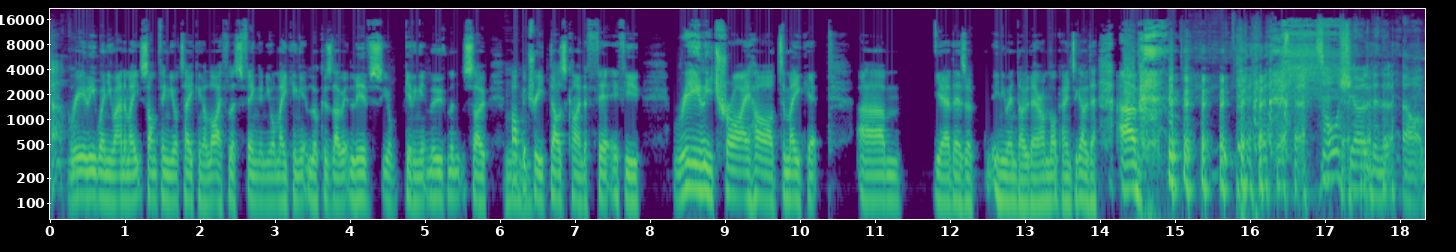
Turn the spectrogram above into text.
oh, really, when you animate something, you're taking a lifeless thing and you're making it look as though it lives. You're giving it movement movement. So mm. puppetry does kind of fit if you really try hard to make it. Um, yeah, there's a innuendo there. I'm not going to go there. Um, this whole show has been. Oh,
